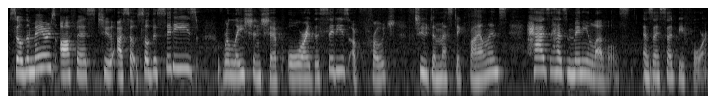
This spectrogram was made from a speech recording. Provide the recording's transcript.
So the mayor's office to uh, so so the city's relationship or the city's approach to domestic violence has has many levels as i said before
